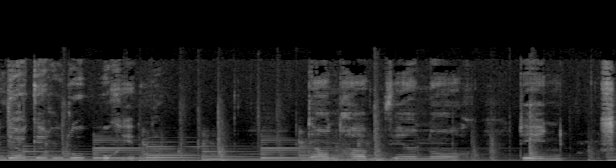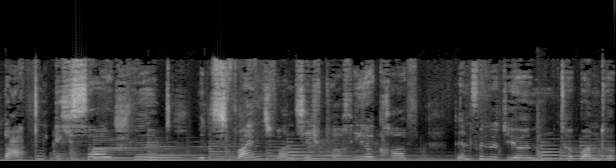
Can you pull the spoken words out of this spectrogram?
in der Gerudo-Hochebene. Dann haben wir noch den starken Echsal-Schild mit 22 Parierkraft. Den findet ihr im Tabanter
